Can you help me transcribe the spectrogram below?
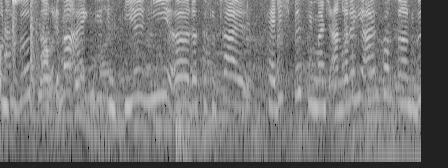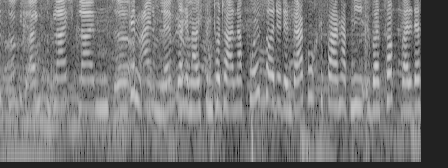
und du wirkst auch immer eigentlich im Ziel nie, äh, dass du total fertig bist, wie manch anderer, der hier einkommt, sondern du bist wirklich eigentlich so gleichbleibend äh, Gen- auf einem Level. Ja, genau. Ich bin total nach Puls heute den Berg hochgefahren, habe nie überzockt, weil das,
